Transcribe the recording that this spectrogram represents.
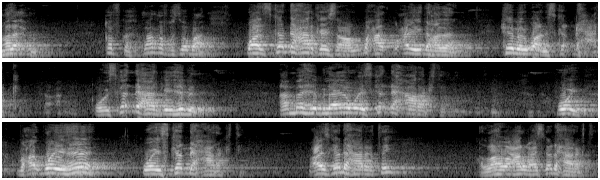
mala xun. Qofka qaar qofka soo baa waad iska dhex arkaysaa. Waaad waxay yidhaahdaan hebel waan iska dhex arkay. Oo iska dhex arkay hebel ama heblaayo way iska dhex aragtay. Way way he way iska dhex aragtay. Maxay iska dhex aragtay? Allahu aclam waxay iska dhex aragtay.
